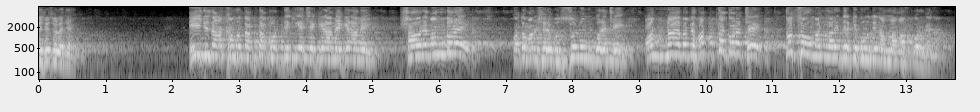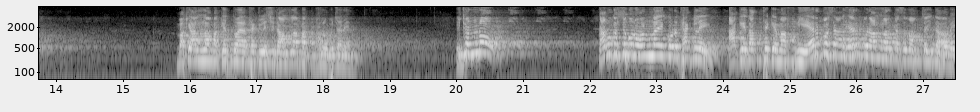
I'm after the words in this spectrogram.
দেশে চলে যাই। এই যে যারা ক্ষমতার দাপট দেখিয়েছে গ্রামে গ্রামে, শহরে বন্দরে, কত মানুষের জুলুম করেছে, অন্যায়ভাবে হত্যা করেছে, কসম আল্লাহ কোনোদিন আল্লাহ মাফ করবে না। বাকি আল্লাহ পাকে দয়া থাকলে সেটা আল্লাহ পাক ভালো জানেন এই জন্য কারও কাছে কোনো অন্যায় করে থাকলে আগে তার থেকে মাফ নিয়ে এরপর এরপরে আল্লাহর কাছে মাফ চাইতে হবে।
